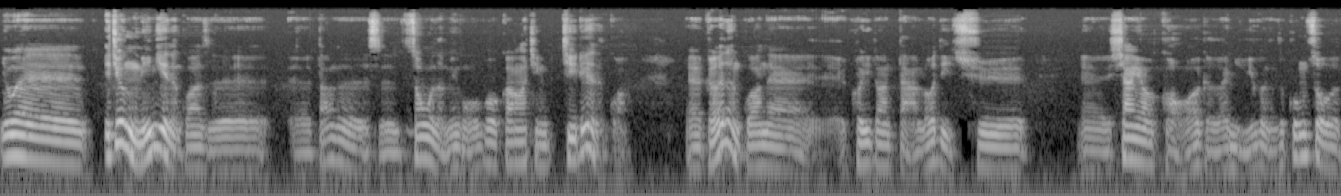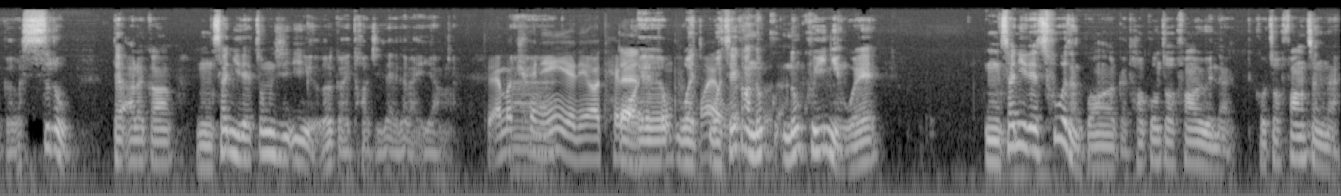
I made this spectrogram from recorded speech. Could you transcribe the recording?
因为一九五零年辰光是呃，当时是中华人民共和国刚刚建建立个辰光，呃，搿个辰光呢，可以讲大陆地区呃想要搞个搿个语言文字工作的搿个思路。对阿拉讲，五十年代中期以后个搿一套其实还是勿一样个。对，还没确认一定要推广或或者讲，侬侬可以认为，五十年代初个辰光个搿套工作方案呢，工作方针呢，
